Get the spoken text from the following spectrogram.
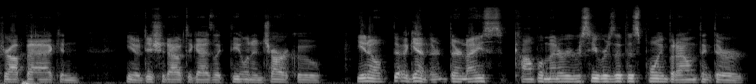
drop back and, you know, dish it out to guys like Thielen and Chark who, you know, again, they're, they're nice complementary receivers at this point, but I don't think they're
